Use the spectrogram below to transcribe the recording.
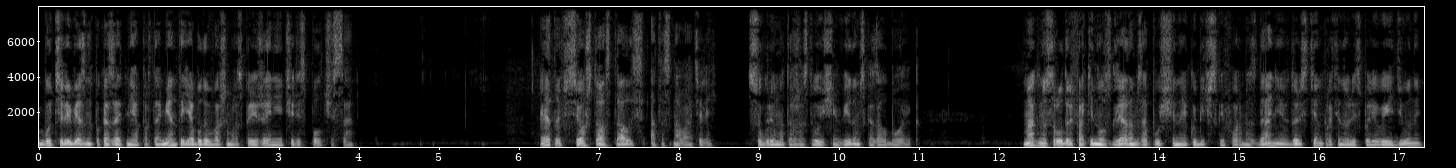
Будьте любезны показать мне апартаменты, я буду в вашем распоряжении через полчаса. Это все, что осталось от основателей с угрюмо торжествующим видом сказал Боек. Магнус Рудольф окинул взглядом запущенные кубической формы здания, вдоль стен протянулись полевые дюны,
